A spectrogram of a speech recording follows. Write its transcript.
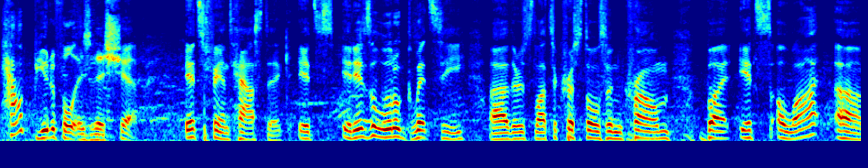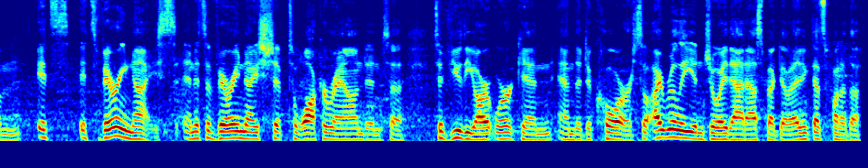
How beautiful is this ship? It's fantastic. It's it is a little glitzy. Uh, there's lots of crystals and chrome, but it's a lot. Um, it's it's very nice, and it's a very nice ship to walk around and to, to view the artwork and, and the decor. So I really enjoy that aspect of it. I think that's one of the,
